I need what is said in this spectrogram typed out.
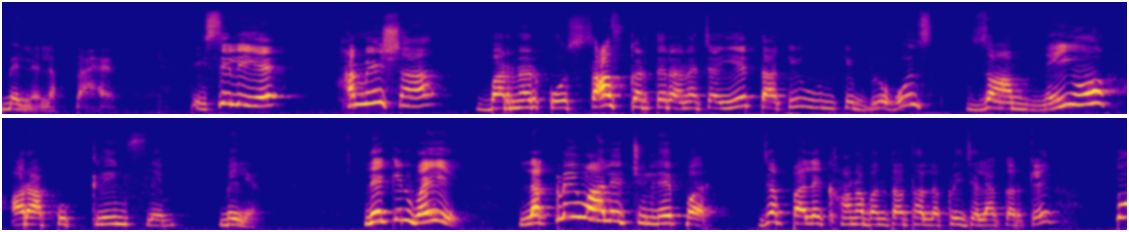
मिलने लगता है। इसीलिए हमेशा बर्नर को साफ़ करते रहना चाहिए, ताकि उनके ब्लो होल्स जाम नहीं हो और आपको क्लीन फ्लेम मिले। लेकिन वही लकड़ी वाले चूल्हे पर जब पहले खाना बनता था लकड़ी जला करके तो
